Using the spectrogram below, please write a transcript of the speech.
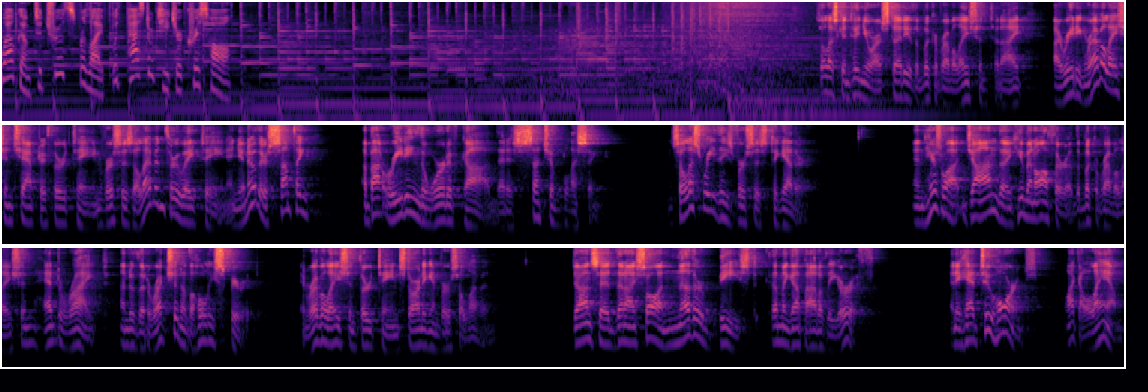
Welcome to Truths for Life with pastor teacher Chris Hall. So let's continue our study of the book of Revelation tonight by reading Revelation chapter 13, verses 11 through 18. And you know, there's something about reading the Word of God that is such a blessing. And so let's read these verses together. And here's what John, the human author of the book of Revelation, had to write under the direction of the Holy Spirit in Revelation 13, starting in verse 11. John said, Then I saw another beast coming up out of the earth, and he had two horns like a lamb,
